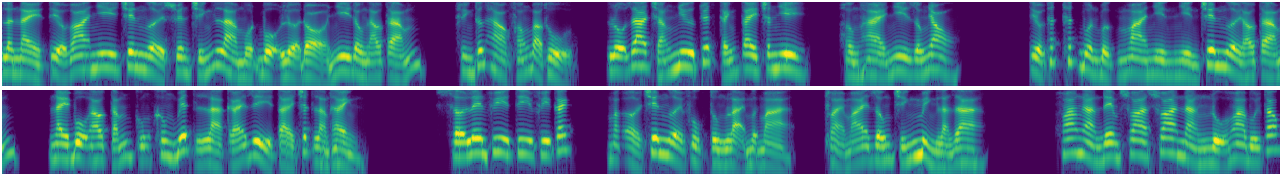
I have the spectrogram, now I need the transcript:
lần này tiểu hoa nhi trên người xuyên chính là một bộ lửa đỏ nhi đồng áo tám, hình thức hào phóng bảo thủ, lộ ra trắng như tuyết cánh tay chân nhi, hồng hài nhi giống nhau. Tiểu thất thất buồn bực mà nhìn nhìn trên người áo tắm, này bộ áo tắm cũng không biết là cái gì tài chất làm thành. Sờ lên phi ti phi cách, mặc ở trên người phục tùng lại mượt mà, thoải mái giống chính mình làn da. Hoa ngàn đêm xoa xoa nàng nụ hoa búi tóc,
